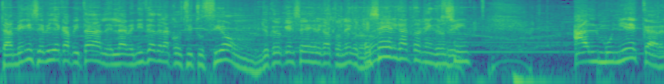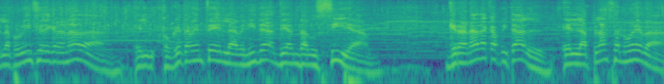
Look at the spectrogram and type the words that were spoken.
También en Sevilla Capital, en la Avenida de la Constitución. Yo creo que ese es el gato negro, ¿no? Ese es el gato negro, sí. Almuñécar, en la provincia de Granada, el- concretamente en la avenida de Andalucía. Granada Capital, en la Plaza Nueva,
